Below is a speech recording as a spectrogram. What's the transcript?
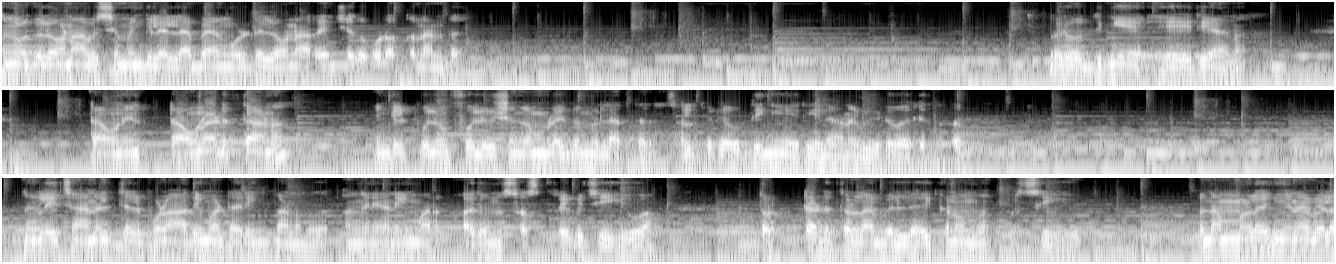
നിങ്ങൾക്ക് ലോൺ ആവശ്യമെങ്കിൽ എല്ലാ ബാങ്കുകളുടെ ലോൺ അറേഞ്ച് ചെയ്ത് കൊടുക്കുന്നുണ്ട്. ഒരു ഒതുങ്ങിയ ഏരിയ ആണ് ടൗണിൽ ടൗൺ അടുത്താണ് എങ്കിൽ പോലും പൊല്യൂഷൻ കംപ്ലൈന്റ് ഒന്നും ഇല്ലാത്ത സ്ഥലത്ത് ഒരു ഒതുങ്ങിയ ഏരിയയിലാണ് വീട് വരുന്നത്. നിങ്ങൾ ഈ ചാനൽ ചിലപ്പോൾ ആദ്യമായിട്ടായിരിക്കും കാണുന്നത്. അങ്ങനെയാണെങ്കിൽ മറക്കാതെ ഒന്ന് സബ്സ്ക്രൈബ് ചെയ്യുക. തൊട്ടടുത്തുള്ള ബെല്ലൈക്കൺ ഒന്ന് പ്രസ് ചെയ്യുക. അപ്പോൾ നമ്മൾ ഇങ്ങനെ വില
